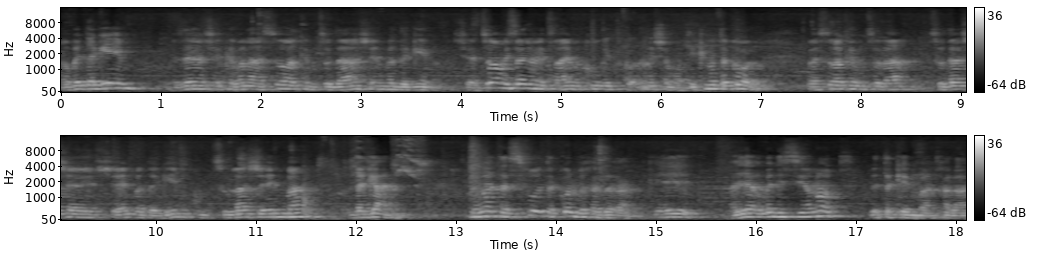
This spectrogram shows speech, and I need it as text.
הרבה דגים, וזה שהכוונה עשו על כמצודה שאין בה דגים. כשיצאו עם ישראל למצרים, לקחו את כל הנשמות, תקנו את הכל. ועשו רק כמצודה. שאין בה דגים, כמצולה שאין בה דגן. זאת אומרת, אספו את הכל בחזרה. היה הרבה ניסיונות לתקן בהתחלה.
